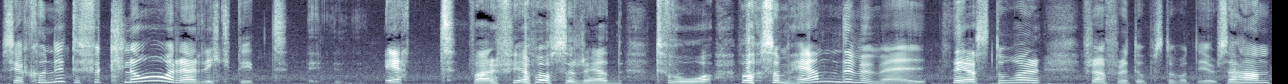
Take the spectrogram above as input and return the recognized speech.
Så jag kunde inte förklara riktigt ett, varför jag var så rädd, två, vad som händer med mig när jag står framför ett uppstoppat djur. Så han,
